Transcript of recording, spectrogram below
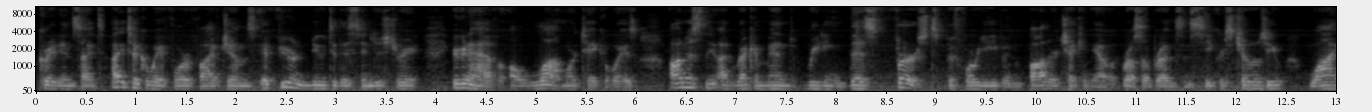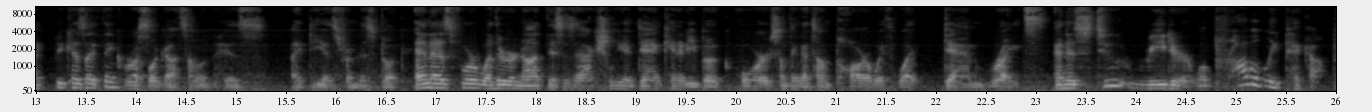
great insights. I took away four or five gems. If you're new to this industry, you're going to have a lot more takeaways. Honestly, I'd recommend reading this first before you even bother checking out Russell Brunson's Secrets Trilogy. Why? Because I think Russell got some of his ideas from this book. And as for whether or not this is actually a Dan Kennedy book or something that's on par with what Dan writes, an astute reader will probably pick up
